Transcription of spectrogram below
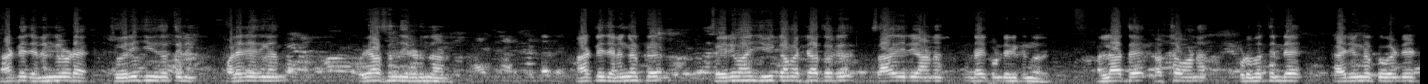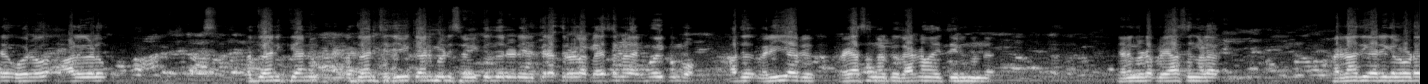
നാട്ടിലെ ജനങ്ങളുടെ സ്വൈര്യ ജീവിതത്തിന് വളരെയധികം പ്രയാസം നേരിടുന്നതാണ്. നാട്ടിലെ ജനങ്ങൾക്ക് സ്വൈര്യമായി ജീവിക്കാൻ പറ്റാത്ത ഒരു സാഹചര്യമാണ് ഉണ്ടായിക്കൊണ്ടിരിക്കുന്നത്. അല്ലാത്ത കഷ്ടമാണ് കുടുംബത്തിന്റെ കാര്യങ്ങൾക്ക് വേണ്ടിയിട്ട് ഓരോ ആളുകളും അധ്വാനിക്കാനും അധ്വാനിച്ച് ജീവിക്കാനും വേണ്ടി ശ്രമിക്കുന്നതിനിടയിൽ ഇത്തരത്തിലുള്ള ക്ലേശങ്ങൾ അനുഭവിക്കുമ്പോൾ അത് വലിയൊരു പ്രയാസങ്ങൾക്ക് കാരണമായി തീരുന്നുണ്ട്. ജനങ്ങളുടെ പ്രയാസങ്ങൾ ഭരണാധികാരികളോട്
